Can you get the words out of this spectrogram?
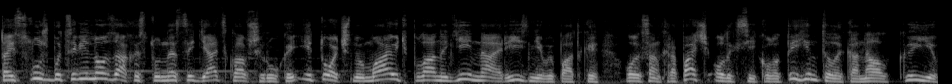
Та й служби цивільного захисту не сидять, склавши руки, і точно мають плани дій на різні випадки. Олександр Храпач, Олексій Колотигін, телеканал Київ.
